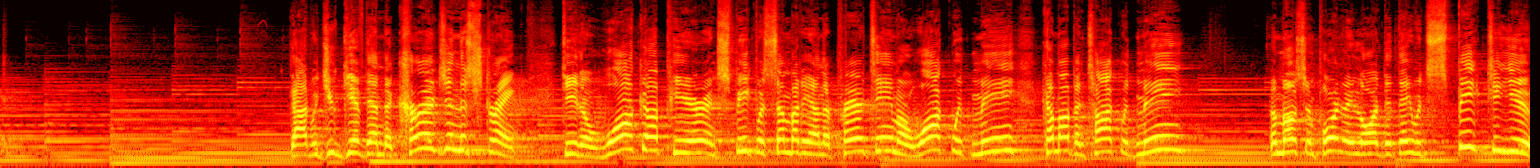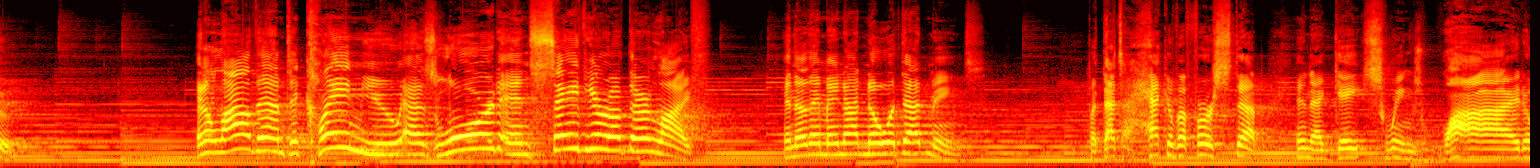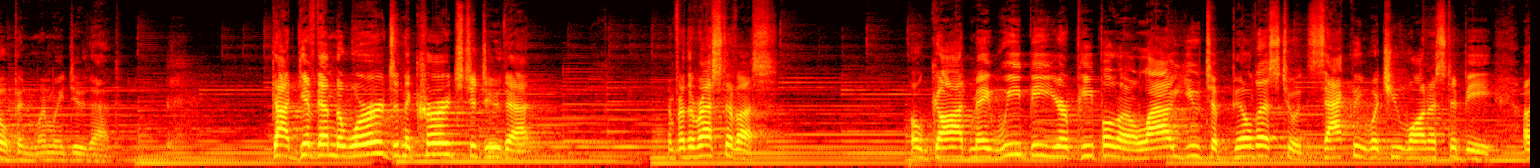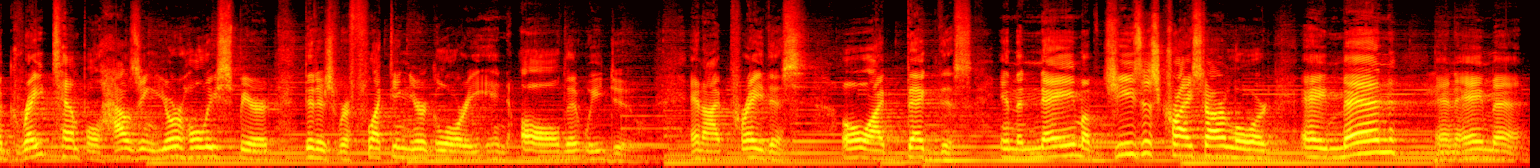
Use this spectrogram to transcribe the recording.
God, would you give them the courage and the strength to either walk up here and speak with somebody on the prayer team or walk with me, come up and talk with me. But most importantly, Lord, that they would speak to you and allow them to claim you as Lord and Savior of their life. And though they may not know what that means, but that's a heck of a first step, and that gate swings wide open when we do that. God, give them the words and the courage to do that. And for the rest of us, oh God, may we be your people and allow you to build us to exactly what you want us to be a great temple housing your Holy Spirit that is reflecting your glory in all that we do. And I pray this, oh, I beg this in the name of Jesus Christ our Lord. Amen and amen.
